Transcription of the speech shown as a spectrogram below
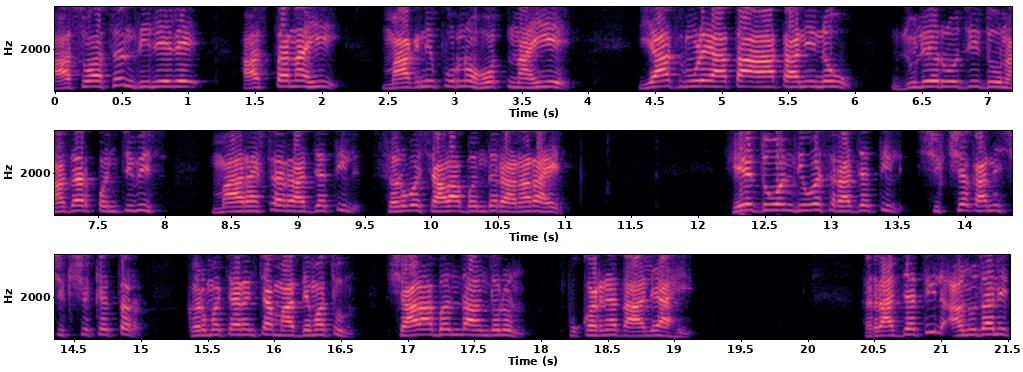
आश्वासन दिलेले असतानाही मागणी पूर्ण होत नाहीये. याचमुळे आता आठ आणि नऊ जुलै रोजी दोन हजार पंचवीस महाराष्ट्र राज्यातील सर्व शाळा बंद राहणार आहेत. हे दोन दिवस राज्यातील शिक्षक आणि शिक्षकेतर कर्मचाऱ्यांच्या माध्यमातून शाळा बंद आंदोलन पुकारण्यात आले आहे. राज्यातील अनुदानित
